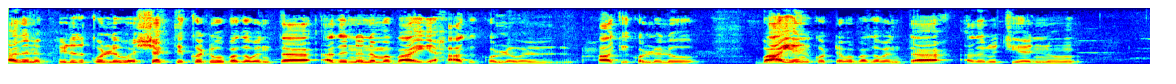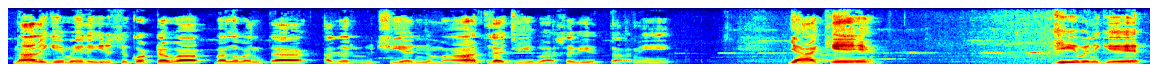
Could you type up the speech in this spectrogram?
ಅದನ್ನು ಹಿಡಿದುಕೊಳ್ಳುವ ಶಕ್ತಿ ಕೊಟ್ಟುವ ಭಗವಂತ, ಅದನ್ನು ನಮ್ಮ ಬಾಯಿಗೆ ಹಾಕಿಕೊಳ್ಳುವ ಹಾಕಿಕೊಳ್ಳಲು ಬಾಯಿಯನ್ನು ಕೊಟ್ಟವ ಭಗವಂತ, ಅದರ ರುಚಿಯನ್ನು ನಾಲಿಗೆ ಮೇಲೆ ಇರಿಸಿಕೊಟ್ಟವ ಭಗವಂತ, ಅದರ ರುಚಿಯನ್ನು ಮಾತ್ರ ಜೀವ ಸವಿಯುತ್ತಾನೆ. ಯಾಕೆ? ಜೀವನಿಗೆ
